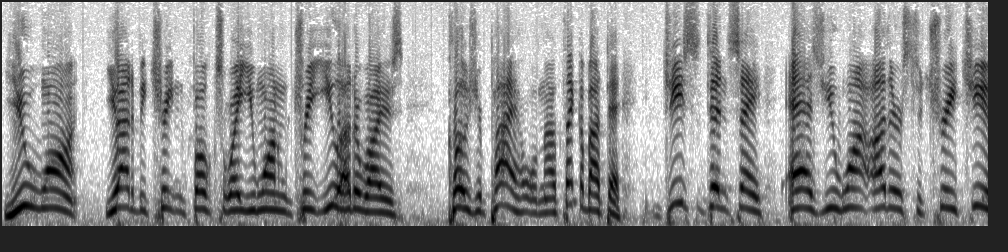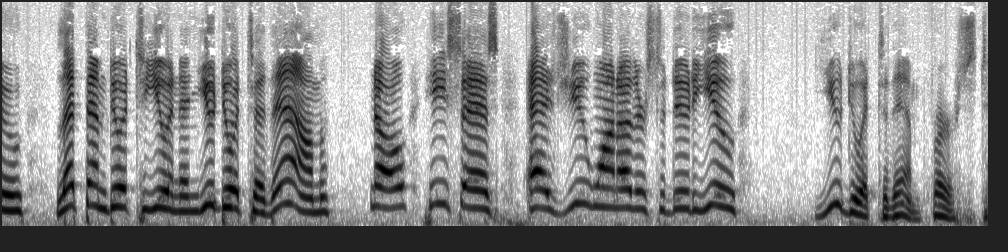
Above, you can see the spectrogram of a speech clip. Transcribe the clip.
you want, you ought to be treating folks the way you want them to treat you. Otherwise, close your pie hole." Now, think about that. Jesus didn't say, "As you want others to treat you, let them do it to you, and then you do it to them." No, he says, "As you want others to do to you, you do it to them first.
